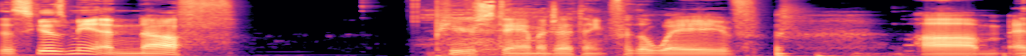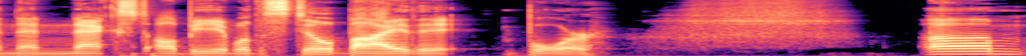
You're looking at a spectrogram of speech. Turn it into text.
This gives me enough pierce damage, I think, for the wave. Um, and then next, I'll be able to still buy the boar. Um,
